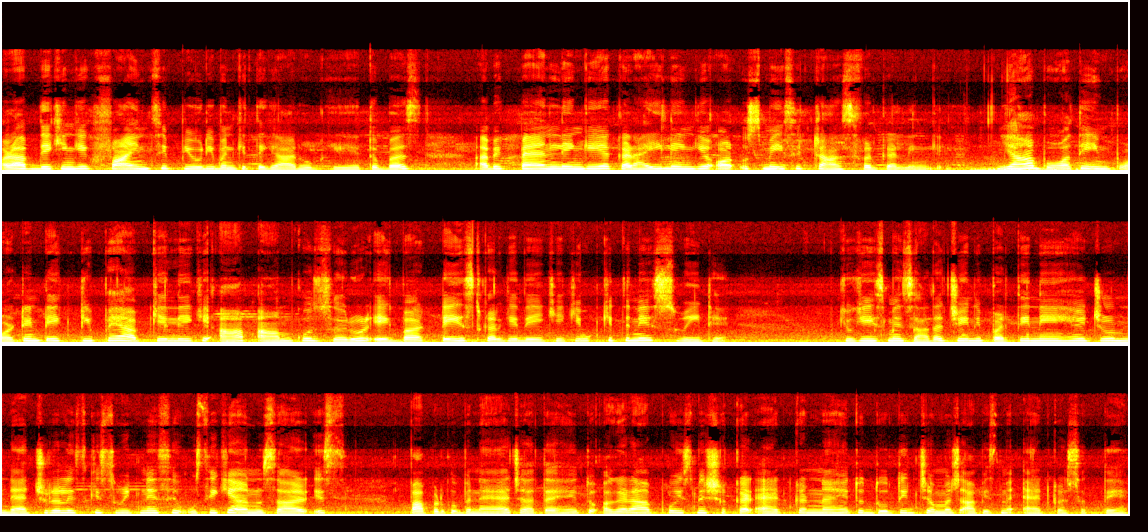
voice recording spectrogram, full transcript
और आप देखेंगे एक फ़ाइन सी प्यूरी बनके तैयार हो गई है। तो बस अब एक पैन लेंगे या कढ़ाई लेंगे और उसमें इसे ट्रांसफ़र कर लेंगे। यहाँ बहुत ही इंपॉर्टेंट एक टिप है आपके लिए कि आप आम को ज़रूर एक बार टेस्ट करके देखिए कि वो कितने स्वीट है। क्योंकि इसमें ज़्यादा चीनी पड़ती नहीं है, जो नेचुरल इसकी स्वीटनेस है, उसी के अनुसार इस पापड़ को बनाया जाता है। तो अगर आपको इसमें शक्कर ऐड करना है तो दो तीन चम्मच आप इसमें ऐड कर सकते हैं।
